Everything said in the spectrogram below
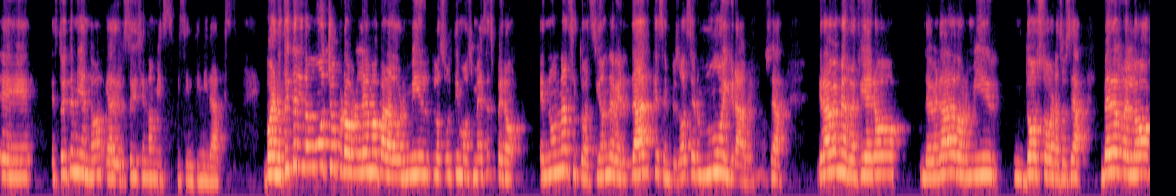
eh, estoy teniendo, ya le estoy diciendo mis, mis intimidades. Bueno, estoy teniendo mucho problema para dormir los últimos meses, pero en una situación de verdad que se empezó a hacer muy grave. O sea, grave me refiero de verdad a dormir dos horas, o sea, ver el reloj,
